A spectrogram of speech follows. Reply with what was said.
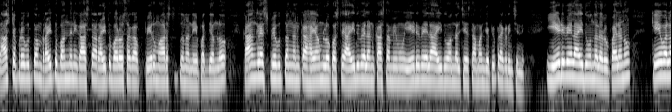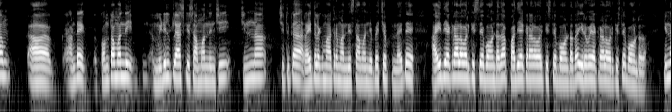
రాష్ట్ర ప్రభుత్వం రైతు బంధుని కాస్త రైతు భరోసాగా పేరు మారుస్తున్న నేపథ్యంలో కాంగ్రెస్ ప్రభుత్వం కనుక హయాంలోకి వస్తే ఐదు వేలను కాస్త మేము ఏడు వేల ఐదు వందలు చేస్తామని చెప్పి ప్రకటించింది. ఈ ఏడు వేల ఐదు వందల రూపాయలను కేవలం అంటే కొంతమంది మిడిల్ క్లాస్కి సంబంధించి చిన్న చితక రైతులకు మాత్రమే అందిస్తామని చెప్పేసి చెప్తుంది. అయితే ఐదు ఎకరాల వరకు ఇస్తే బాగుంటుందా? పది ఎకరాల వరకు ఇస్తే బాగుంటుందా? ఇరవై ఎకరాల వరకు ఇస్తే బాగుంటుందా? కింద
